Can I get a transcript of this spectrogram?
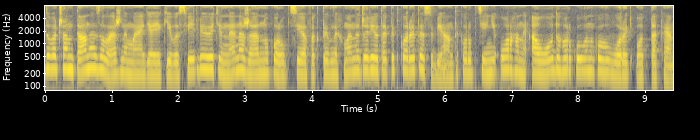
розслідувачам та незалежним медіа, які висвітлюють ненажерну корупцію ефективних менеджерів та підкорити собі антикорупційні органи. А от Горкованко говорить от таке:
